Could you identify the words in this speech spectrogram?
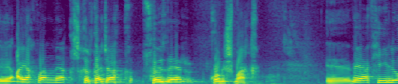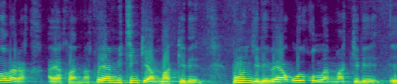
e, ayaklanmaya kışkırtacak sözler konuşmak e, veya fiili olarak ayaklanmak veya miting yapmak gibi, bunun gibi veya oy kullanmak gibi e,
